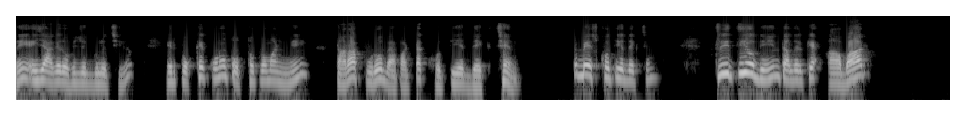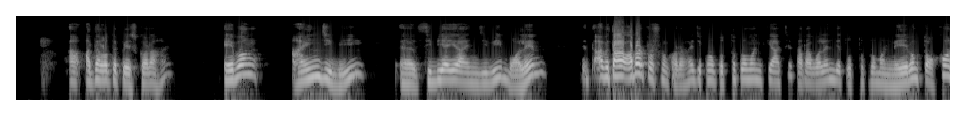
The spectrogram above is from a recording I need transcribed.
নেই। এই যে আগের অভিযোগগুলো ছিল, এর পক্ষে কোনো তথ্য প্রমাণ নেই। তারা পুরো ব্যাপারটা খতিয়ে দেখছেন। তো বেশ খতিয়ে দেখছেন। তৃতীয় দিন তাদেরকে আবার আদালতে পেশ করা হয় এবং আইনজীবী সিবিআই আইনজীবী বলেন তা- আবার প্রশ্ন করা হয় যে কোনো তথ্য প্রমাণ কি আছে? তারা বলেন যে তথ্য প্রমাণ নেই এবং তখন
